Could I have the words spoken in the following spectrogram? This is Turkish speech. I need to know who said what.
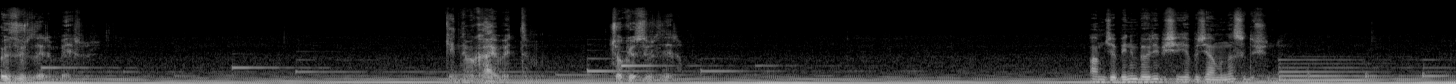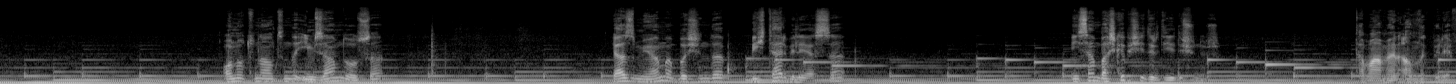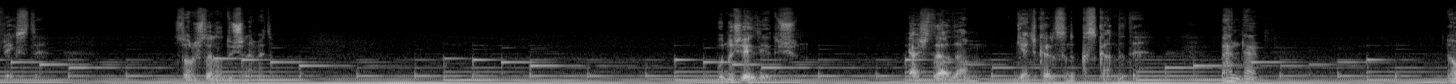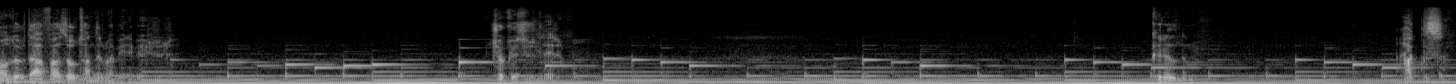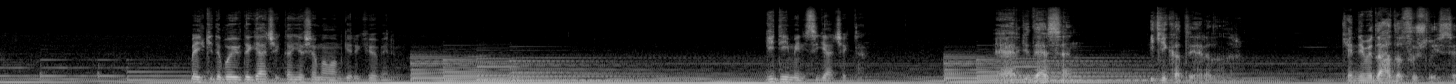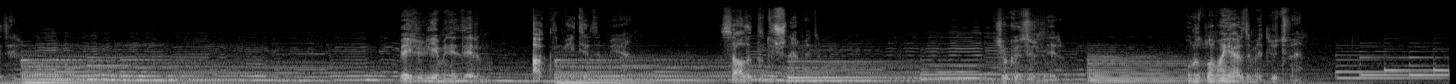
Speaker 1: Özür dilerim Behlül. Kendimi kaybettim. Çok özür dilerim.
Speaker 2: Amca benim böyle bir şey yapacağımı nasıl düşündün? O notun altında imzam da olsa yazmıyor ama başında Bihter bile yazsa insan başka bir şeydir diye düşünür.
Speaker 1: Tamamen anlık bir refleksti. Sonuçlarını düşünemedim. Bunu şey diye düşün. Yaşlı adam genç karısını kıskandı de.
Speaker 2: Benden.
Speaker 1: Ne olur daha fazla utandırma beni Behlül. Çok özür dilerim.
Speaker 2: Kırıldım.
Speaker 1: Haklısın.
Speaker 2: Belki de bu evde gerçekten yaşamamam gerekiyor benim. Gideyim en iyisi gerçekten.
Speaker 1: Eğer gidersen iki katı yaralanırım. Kendimi daha da suçlu hissederim. Behlül yemin ederim aklımı yitirdim bir an. Sağlıklı düşünemedim. Çok özür dilerim. Unutmama yardım et lütfen.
